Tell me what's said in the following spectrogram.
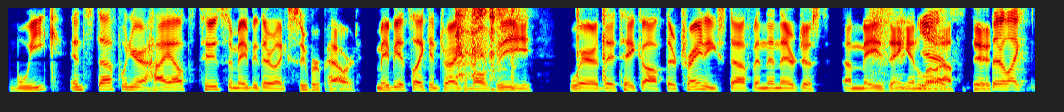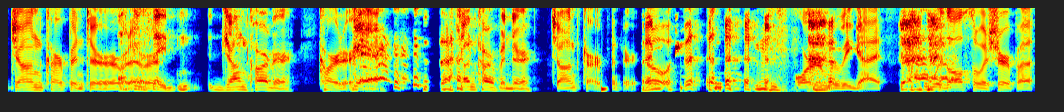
weak and stuff when you're at high altitude. So maybe they're like super powered. Maybe it's like in Dragon Ball Z where they take off their training stuff and then they're just amazing in low altitude. They're like John Carpenter or I was whatever. going to say John Carter. Carter. Yeah. John Carpenter. John Carpenter. They- Oh, the horror movie guy who was also a Sherpa.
